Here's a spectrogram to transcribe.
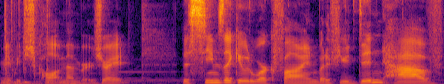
maybe just call it members, right? This seems like it would work fine, but if you didn't have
